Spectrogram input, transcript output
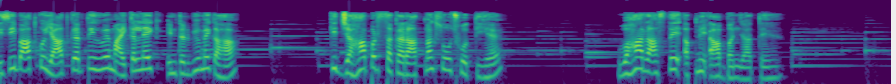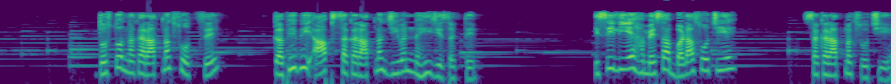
इसी बात को याद करते हुए माइकल ने एक इंटरव्यू में कहा कि जहाँ पर सकारात्मक सोच होती है, वहाँ रास्ते अपने आप बन जाते हैं। दोस्तों, नकारात्मक सोच से कभी भी आप सकारात्मक जीवन नहीं जी सकते। इसीलिए हमेशा बड़ा सोचिए, सकारात्मक सोचिए।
